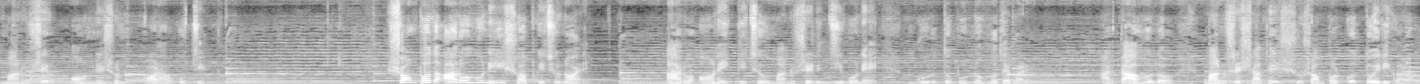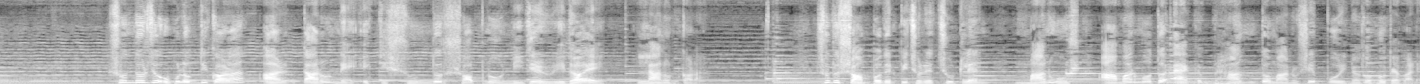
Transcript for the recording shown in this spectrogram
মানুষের অন্বেষণ করা উচিত। সম্পদ আরোহণই সবকিছু নয় আরও অনেক কিছু মানুষের জীবনে গুরুত্বপূর্ণ হতে পারে। আর তা হলো মানুষের সাথে সুসম্পর্ক তৈরি করা। সৌন্দর্য উপলব্ধি করা আর তারুণ্যে একটি সুন্দর স্বপ্ন নিজের হৃদয়ে লালন করা। শুধু সম্পদের পিছনে ছুটলেন, মানুষ আমার মতো এক ভ্রান্ত মানুষে পরিণত হতে পারে।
